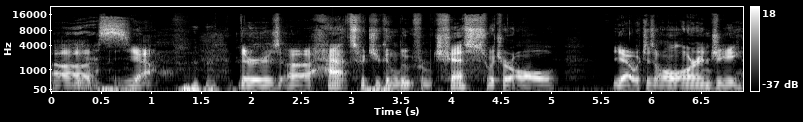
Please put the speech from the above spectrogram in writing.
Uh, yes. Yeah. there's uh, hats which you can loot from chests, which are all, yeah, which is all RNG.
